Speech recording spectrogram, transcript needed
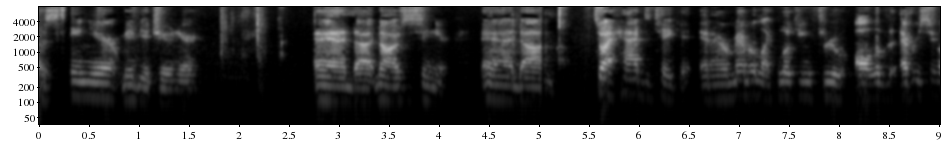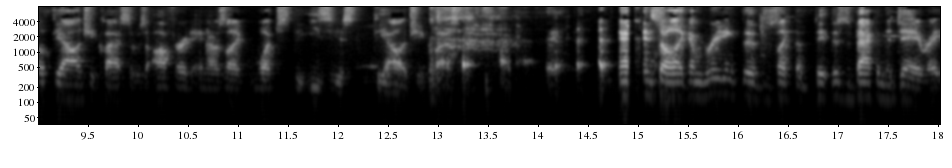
a senior, maybe a junior, and uh, no, I was a senior, and um, so I had to take it. And I remember like looking through all of the, every single theology class that was offered, and I was like, "What's the easiest theology class?" And, and so like I'm reading the just like the this is back in the day, right?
